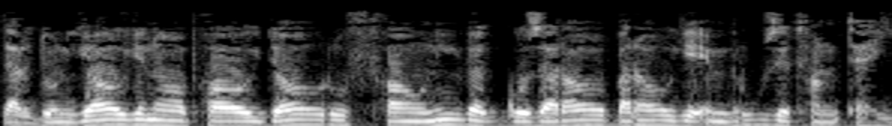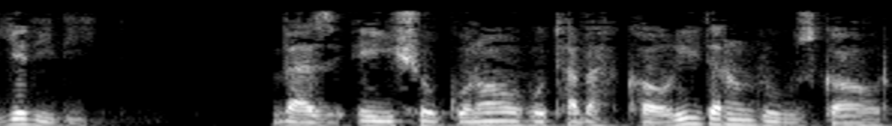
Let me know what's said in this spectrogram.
در دنیای ناپایدار و فانی و گذرا برای امروزتان تهیه دیدید و از عیش و گناه و تبهکاری در آن روزگار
